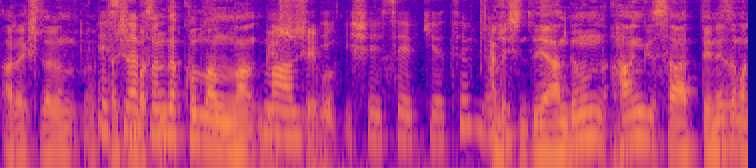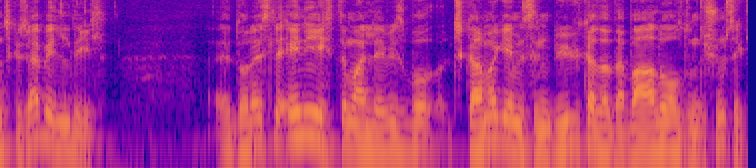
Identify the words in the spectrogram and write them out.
araçların Esnafın taşımasında kullanılan bir mal, şey bu. Şey sevkiyatı. Yani şimdi yangının hangi saatte ne zaman çıkacağı belli değil. E, dolayısıyla en iyi ihtimalle biz bu çıkarma gemisinin büyük adada bağlı olduğunu düşünürsek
